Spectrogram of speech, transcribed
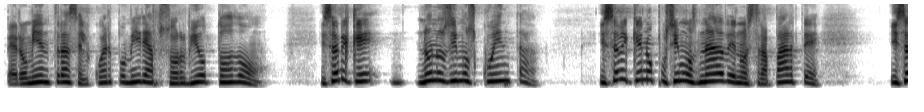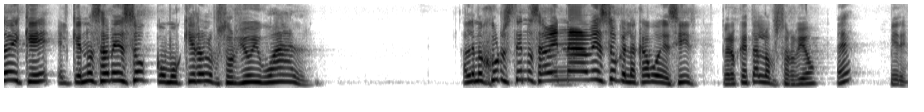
Pero mientras el cuerpo, mire, absorbió todo. ¿Y sabe qué? No nos dimos cuenta. ¿Y sabe qué? No pusimos nada de nuestra parte. ¿Y sabe qué? El que no sabe eso, como quiera, lo absorbió igual. A lo mejor usted no sabe nada de esto que le acabo de decir, pero ¿qué tal lo absorbió? ¿Eh? Mire.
